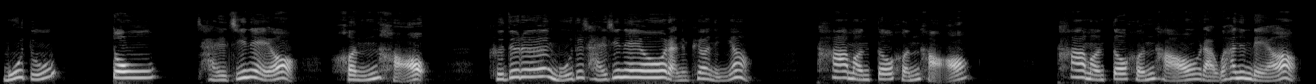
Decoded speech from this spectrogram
모두, 또, 잘 지내요. 很好. 그들은 모두 잘 지내요. 라는 표현은요. 他们都很好.他们都很好. 라고 하는데요.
